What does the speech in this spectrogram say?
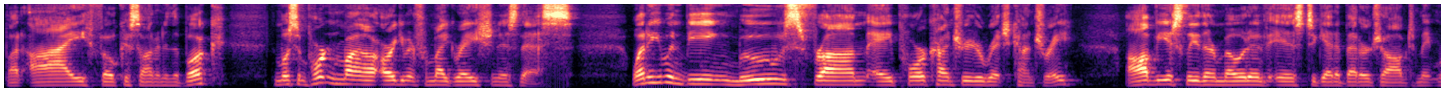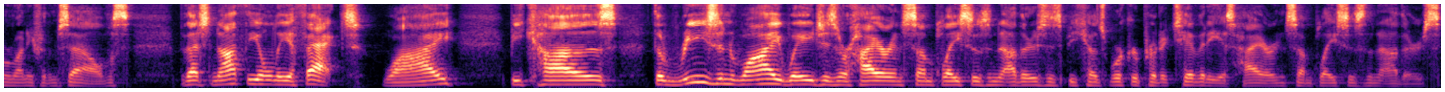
but I focus on it in the book. The most important uh, argument for migration is this when a human being moves from a poor country to a rich country, obviously their motive is to get a better job to make more money for themselves. But that's not the only effect. Why? because the reason why wages are higher in some places than others is because worker productivity is higher in some places than others.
